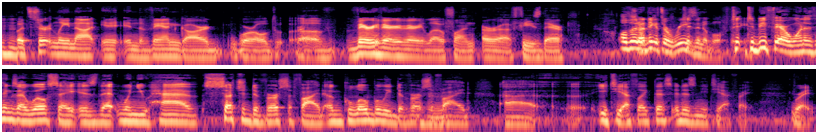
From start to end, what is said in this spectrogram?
mm-hmm. but certainly not in, in the vanguard world of very, very, very low fund or uh, fees there. Although so I think it's a reasonable to, to, be fair, one of the things I will say is that when you have such a diversified, a globally diversified mm-hmm. uh, ETF like this, it is an ETF, right? Right.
